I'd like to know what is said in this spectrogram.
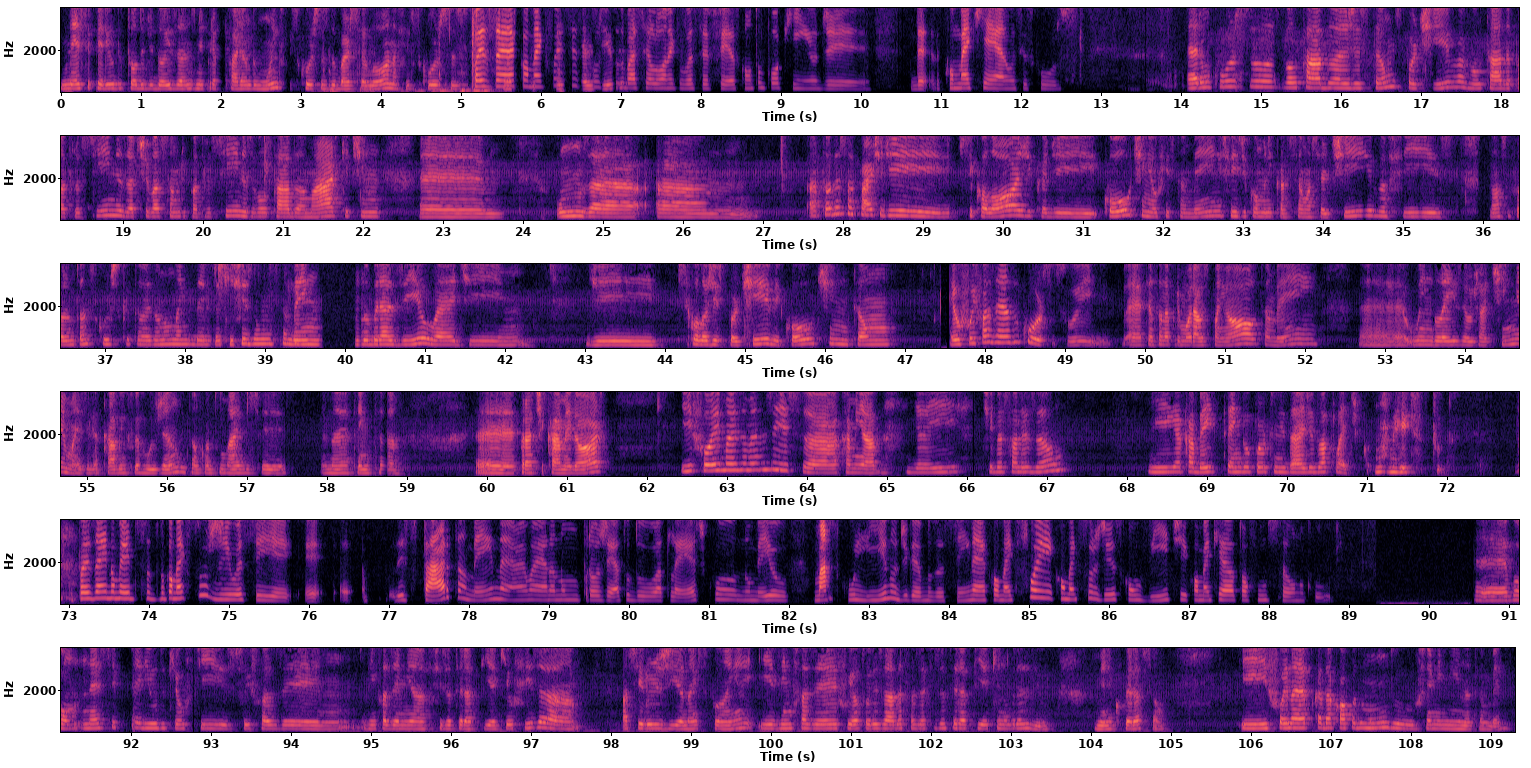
nesse período todo de dois anos me preparando muito, fiz cursos do Barcelona, fiz cursos. Pois é, é como é que foi esses cursos do Barcelona que você fez? Conta um pouquinho de, de, como é que eram esses cursos? Eram cursos voltados à gestão esportiva, voltado a patrocínios, ativação de patrocínios, voltado a marketing, é, uns a, a, a, toda essa parte de psicológica, de coaching eu fiz também, fiz de comunicação assertiva, fiz. Nossa, foram tantos cursos que talvez eu não lembro deles aqui. Fiz uns também no Brasil é de, de psicologia esportiva e coaching, então eu fui fazendo cursos, fui é, tentando aprimorar o espanhol também. É, o inglês eu já tinha, mas ele acaba enferrujando, então quanto mais você né, tenta é, praticar melhor. E foi mais ou menos isso a caminhada. E aí tive essa lesão, e acabei tendo oportunidade do Atlético no meio disso tudo. Pois é, no meio disso tudo, como é que surgiu esse é, é, estar também, né? Era num projeto do Atlético, no meio masculino, digamos assim, né? Como é que foi, como é que surgiu esse convite? Como é que é a tua função no clube? É, bom, nesse período que eu fiz, fui fazer, vim fazer minha fisioterapia aqui, eu fiz a, a cirurgia na Espanha e vim fazer, fui autorizada a fazer fisioterapia aqui no Brasil, minha recuperação. E foi na época da Copa do Mundo feminina também.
